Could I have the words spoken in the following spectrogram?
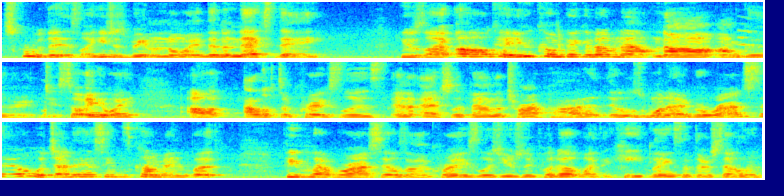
screw this. Like, he's just being annoying. Then the next day, he was like, oh, okay, you can come pick it up now. Nah, I'm good. So anyway, I, I looked up Craigslist, and I actually found a tripod. It was one at a garage sale, which I didn't see this coming, but people have garage sales on Craigslist usually put up like the key things that they're selling.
